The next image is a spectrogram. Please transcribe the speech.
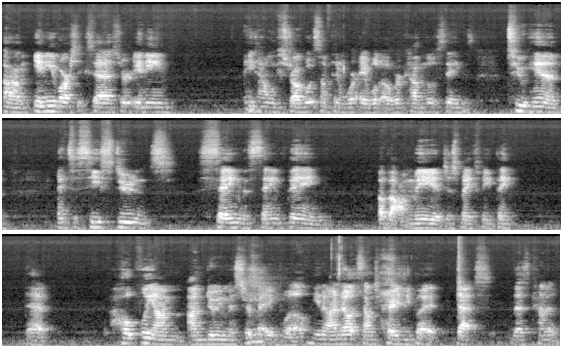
um, any of our success or any anytime we struggle with something, we're able to overcome those things to him, and to see students saying the same thing about me, it just makes me think that hopefully I'm I'm doing Mr. Mabe well. You know, I know it sounds crazy, but that's that's kind of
